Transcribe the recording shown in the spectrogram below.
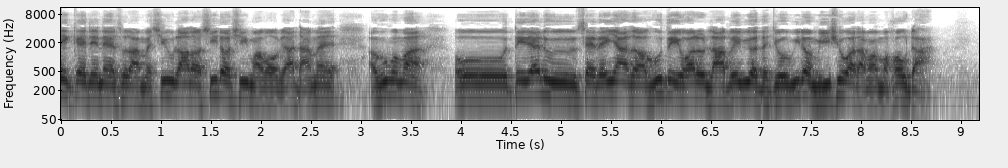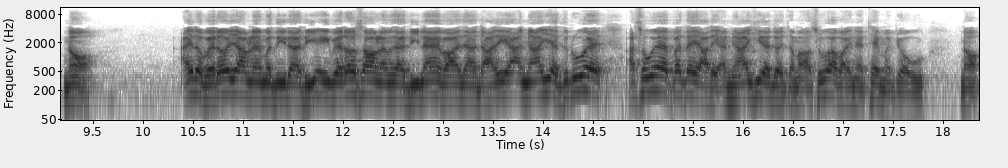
တွေကဲတင်တယ်ဆိုတာမရှိဘူးလားတော့ရှိတော့ရှိမှာပေါ့ဗျာဒါပေမဲ့အခုမှမှဟိုတည်တဲ့လူ10သိန်းရဆိုအခုတည်သွားလို့လာပေးပြီးတော့တကြိုပြီးတော့မီးရှို့ရတာမှမဟုတ်တာနော်အဲ့တော့ဘယ်တော့ရမလဲမသိတာဒီအိမ်ဘယ်တော့ဆောင်းမလဲမသိတာဒီလမ်းရဲ့ဘာညာဒါတွေကအများကြီးကသူတို့ရဲ့အစိုးရရဲ့ပတ်သက်ရာတွေအများကြီးရဲ့အတွက်ကျွန်တော်အစိုးရဘိုင်းနဲ့ထည့်မပြောဘူး နော်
